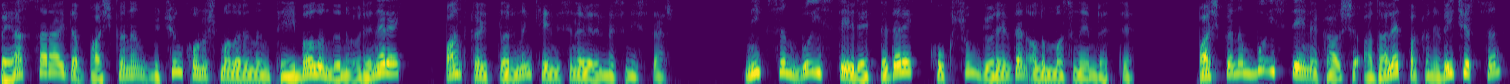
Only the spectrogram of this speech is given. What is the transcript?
Beyaz Saray'da başkanın bütün konuşmalarının teybe alındığını öğrenerek band kayıtlarının kendisine verilmesini ister. Nixon bu isteği reddederek Cox'un görevden alınmasını emretti. Başkanın bu isteğine karşı Adalet Bakanı Richardson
